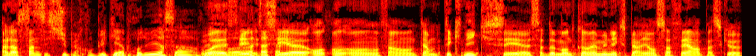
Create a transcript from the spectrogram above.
à la fin de C'est super compliqué à produire, ça. Ouais, c'est c'est euh, en, en, en- enfin en termes techniques, c'est ça demande quand même une expérience à faire parce que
